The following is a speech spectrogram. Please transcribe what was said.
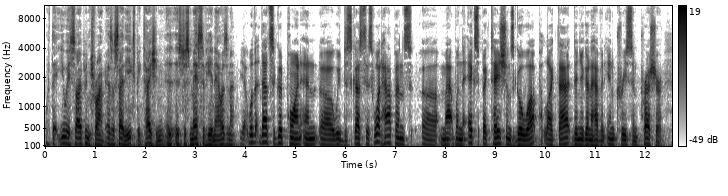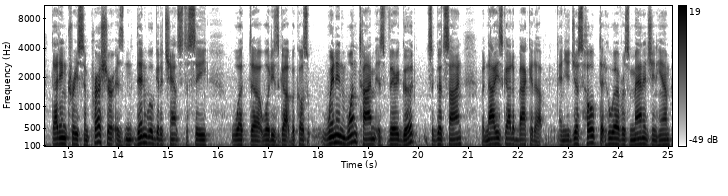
with that US Open triumph, as I say, the expectation is just massive here now, isn't it? Yeah, well, th- that's a good point, and uh, we've discussed this. What happens, uh, Matt, when the expectations go up like that? Then you're going to have an increase in pressure. That increase in pressure is then we'll get a chance to see what uh, what he's got because winning one time is very good. It's a good sign, but now he's got to back it up, and you just hope that whoever's managing him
